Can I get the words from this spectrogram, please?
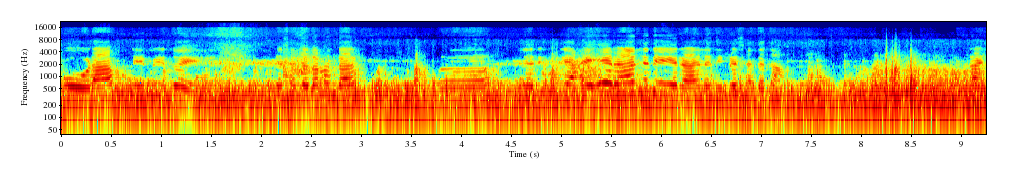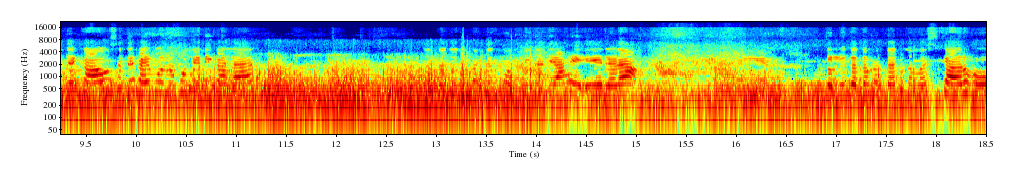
पोळा कुठे मिळतोय प्रशांत दादा म्हणतात अं, नदी कुठली आहे एराळ नदी आहे, एराळ नदी प्रशांत दादा राणीताई का हो सध्या काय बोलू कुठे निघालात दादा दादा म्हणतात कोणती नदी आहे एरळा कल्लू दादा म्हणतात नमस्कार हो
